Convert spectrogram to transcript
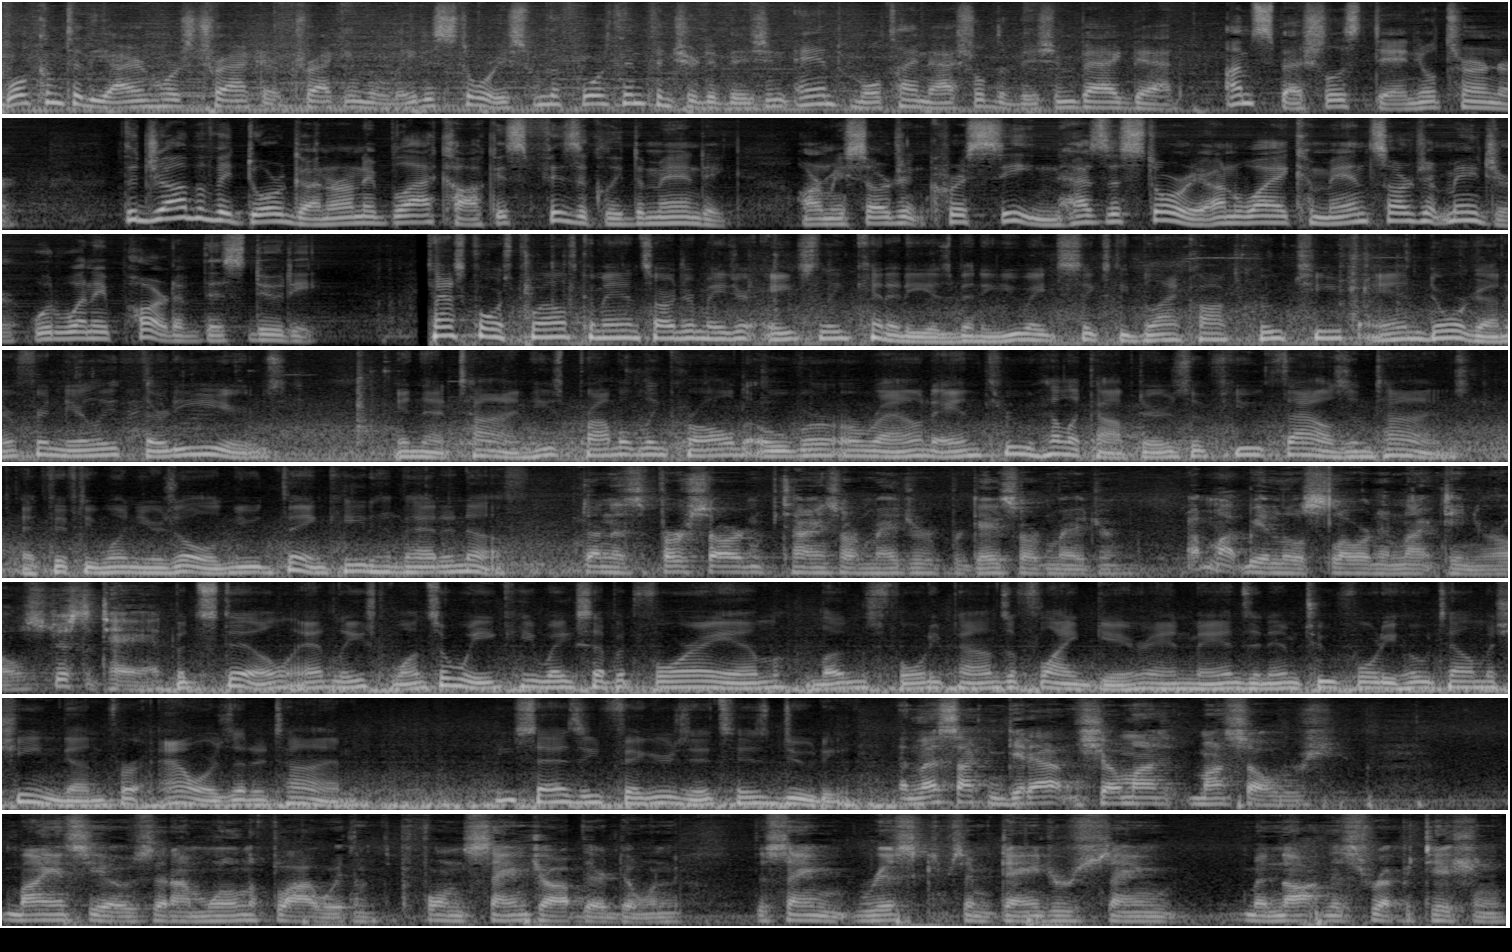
Welcome to the Ironhorse Tracker, tracking the latest stories from the 4th Infantry Division and Multinational Division Baghdad. I'm Specialist Daniel Turner. The job of a door gunner on a Black Hawk is physically demanding. Army Sergeant Chris Seaton has a story on why a Command Sergeant Major would want a part of this duty. Task Force 12 Command Sergeant Major H. Lee Kennedy has been a UH 60 Black Hawk crew chief and door gunner for nearly 30 years. In that time, he's probably crawled over, around, and through helicopters a few thousand times. At 51 years old, you'd think he'd have had enough. Done as first sergeant, battalion sergeant major, brigade sergeant major. I might be a little slower than 19 year olds, just a tad. But still, at least once a week, he wakes up at 4 a.m., lugs 40 pounds of flight gear, and mans an M240 hotel machine gun for hours at a time. He says he figures it's his duty. Unless I can get out and show my, my soldiers, my NCOs, that I'm willing to fly with them to perform the same job they're doing, the same risk, same dangers, same monotonous repetition,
